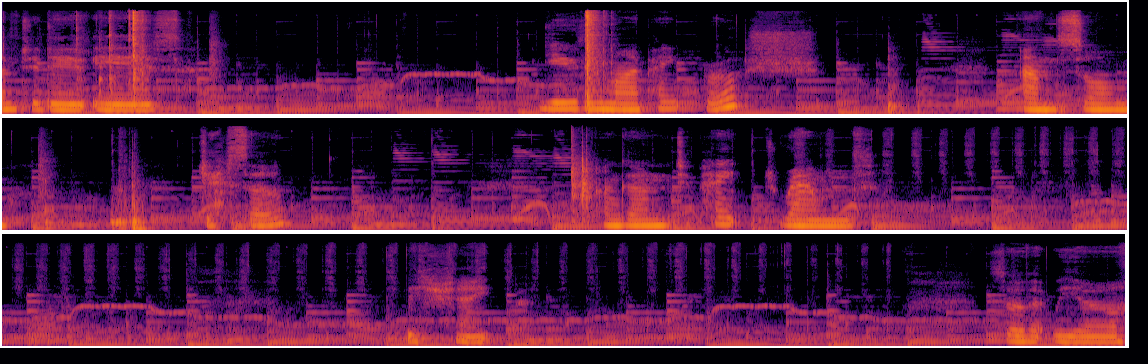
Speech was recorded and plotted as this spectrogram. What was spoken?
Going to do is using my paintbrush and some gesso. I'm going to paint round this shape so that we are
